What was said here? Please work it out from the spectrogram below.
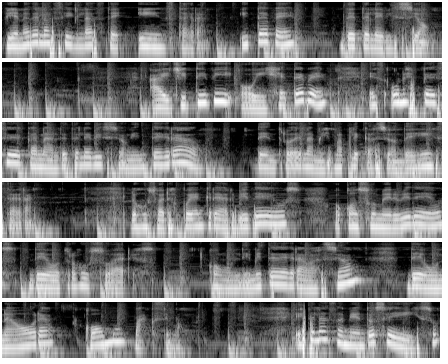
vienen de las siglas de Instagram y TV de televisión. IGTV o IGTV es una especie de canal de televisión integrado dentro de la misma aplicación de Instagram. Los usuarios pueden crear videos o consumir videos de otros usuarios con un límite de grabación de una hora como máximo. Este lanzamiento se hizo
